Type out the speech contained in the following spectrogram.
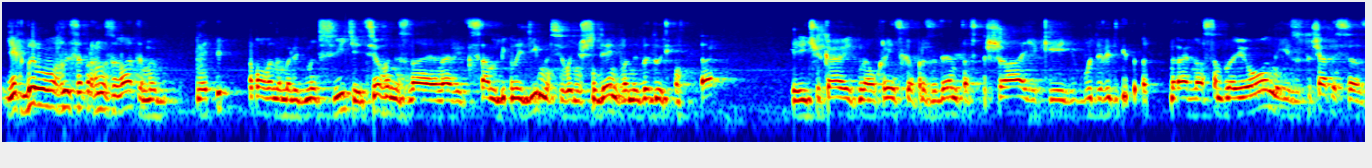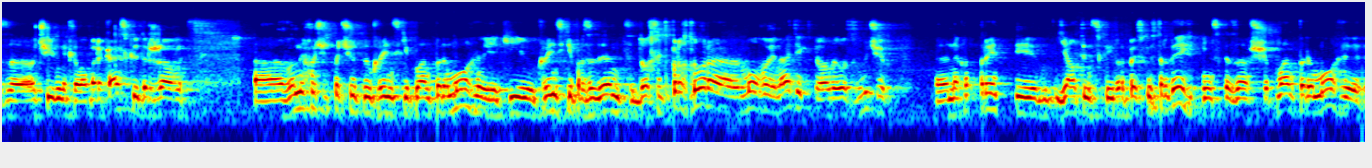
Якби ми могли це прогнозувати, ми б найбільш інформованими людьми в світі. Цього не знає навіть сам Білий Дім на сьогоднішній день. Вони ведуть контакт і чекають на українського президента в США, який буде відвідувати Генеральну асамблею ООН і зустрічатися з очільником американської держави. Вони хочуть почути український план перемоги, який український президент досить прозоро мовою натяків, але озвучив е, на конференції Ялтинської європейської стратегії. Він сказав, що план перемоги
